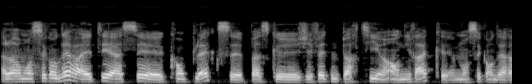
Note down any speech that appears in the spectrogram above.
Alors mon secondaire a été assez euh, complexe parce que j'ai fait une partie en Irak, mon secondaire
